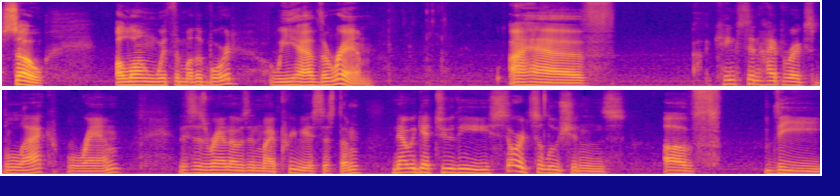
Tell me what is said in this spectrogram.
So, along with the motherboard, we have the RAM. I have Kingston HyperX Black RAM. This is RAM that was in my previous system. Now we get to the storage solutions of the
